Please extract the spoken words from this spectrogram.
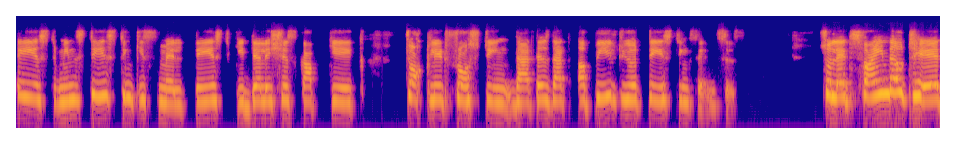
taste means tasting की स्मेल टेस्ट की delicious cupcake chocolate frosting that is that appeal to your tasting senses so let's find out here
